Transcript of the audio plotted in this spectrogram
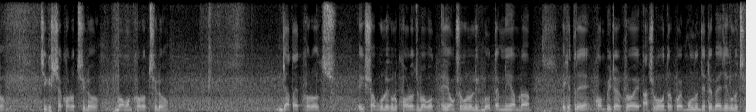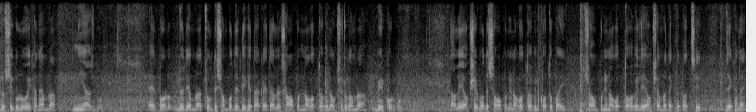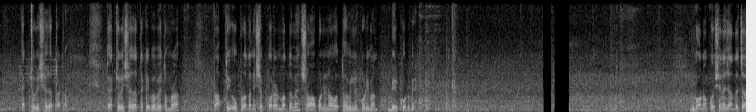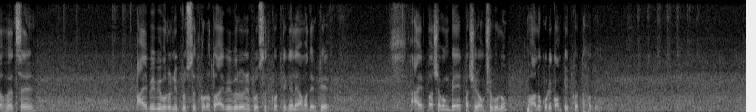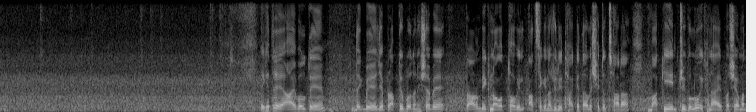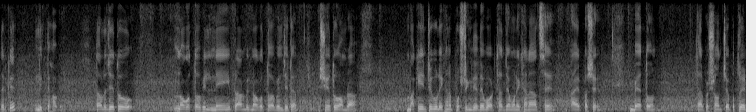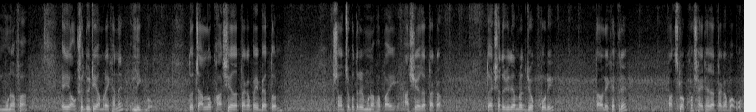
চিকিৎসা খরচ ছিল, ভ্রমণ খরচ ছিল, যাতায়াত খরচ, এই সবগুলো, এগুলো খরচ বাবদ, এই অংশগুলো লিখব। তেমনি আমরা এক্ষেত্রে কম্পিউটার ক্রয়, আসবাবপত্র ক্রয় মূলধন জাতীয় ব্যয় যেগুলো ছিল, সেগুলো এখানে আমরা নিয়ে আসব। এরপর যদি আমরা চলতি সম্পদের দিকে তাকাই, তাহলে সমাপনী নগদ তহবিল অংশটুকু আমরা বের করব। তাহলে এই অংশের মধ্যে সমাপনী নগদ তহবিল কত পাই? সমাপনী নগদ তহবিল এই অংশে আমরা দেখতে পাচ্ছি, যেখানে একচল্লিশ হাজার টাকা। তো একচল্লিশ হাজার টাকা এভাবে তোমরা প্রাপ্তি ও প্রদান হিসাব করার মাধ্যমে সমাপনী নগদ তহবিলের পরিমাণ বের করবে। গণ কোশ্চেনে জানতে চাওয়া হয়েছে ব্যয় বিবরণী প্রস্তুত করো। তো ব্যয় বিবরণী প্রস্তুত করতে গেলে আমাদেরকে আয়ের পাশ এবং ব্যয়ের পাশের অংশগুলো ভালো করে কমপ্লিট করতে হবে। এক্ষেত্রে আয় বলতে দেখবে যে প্রাপ্তি প্রদান হিসাবে প্রারম্ভিক নগদ তহবিল আছে কিনা যদি থাকে, তাহলে সেটা ছাড়া বাকি এন্ট্রিগুলো এখানে আয়ের পাশে আমাদেরকে লিখতে হবে। তাহলে যেহেতু নগদ তহবিল নেই, প্রারম্ভিক নগদ তহবিল যেটা, সেহেতু আমরা বাকি এন্ট্রিগুলো এখানে পোস্টিং দিয়ে দেবো, অর্থাৎ যেমন এখানে আছে আয়ের পাশে বেতন, তারপর সঞ্চয়পত্রের মুনাফা, এই অংশ দুইটি আমরা এখানে লিখব। তো চার লক্ষ আশি হাজার টাকা পাই বেতন, সঞ্চয়পত্রের মুনাফা পাই আশি হাজার টাকা। একসাথে যদি আমরা যোগ করি তাহলে এক্ষেত্রে পাঁচ লক্ষ ষাট হাজার টাকা পাবো।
